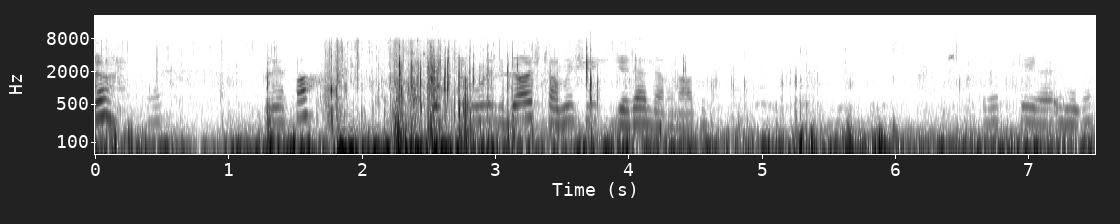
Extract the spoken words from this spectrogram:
Değil mi? Böyle bak. Buraya bir ağaç tam şey gelerler adı. Evet suya ineden.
